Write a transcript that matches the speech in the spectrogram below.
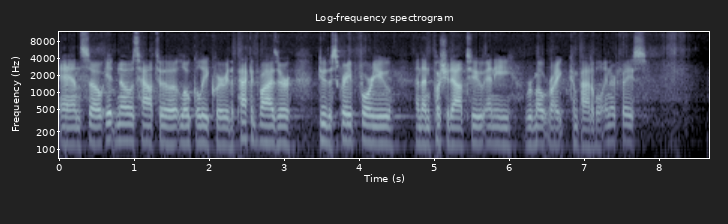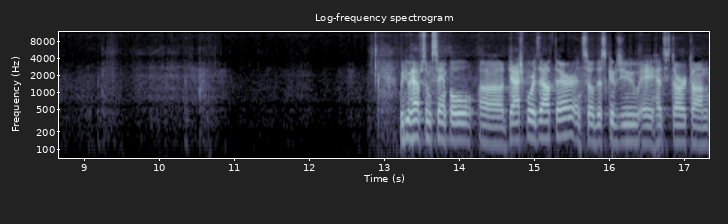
And so it knows how to locally query the Packetvisor, do the scrape for you, and then push it out to any remote write compatible interface. We do have some sample uh, dashboards out there, and so this gives you a head start on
